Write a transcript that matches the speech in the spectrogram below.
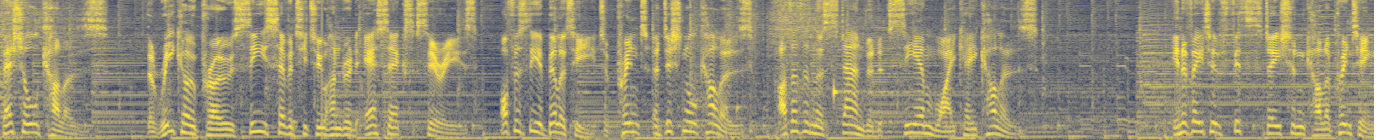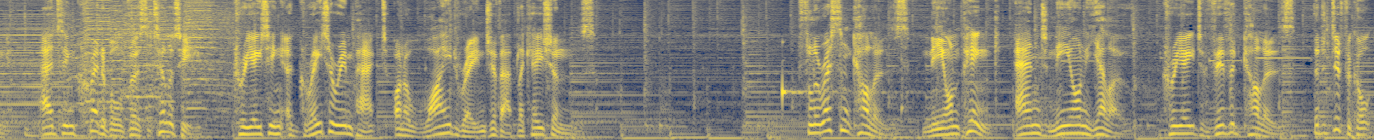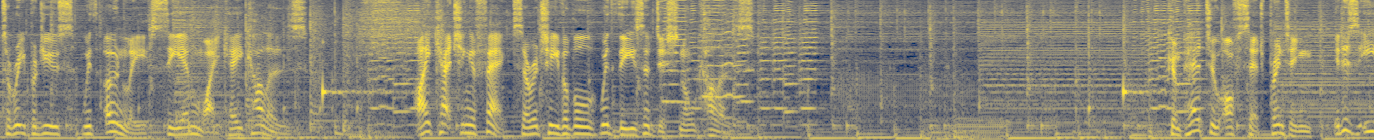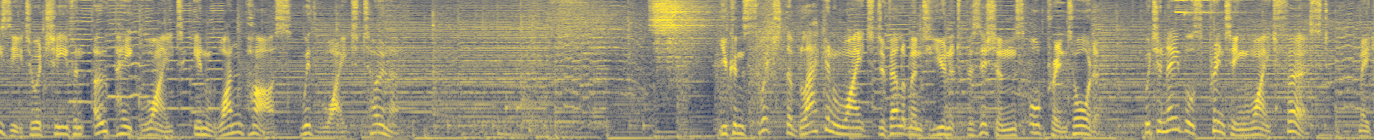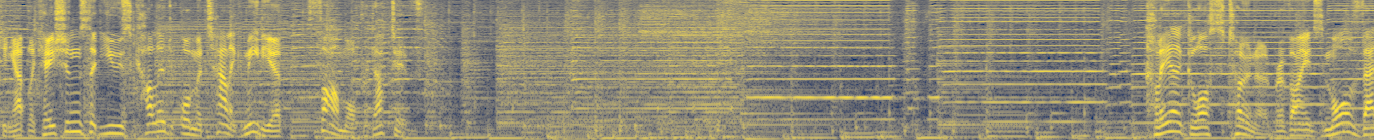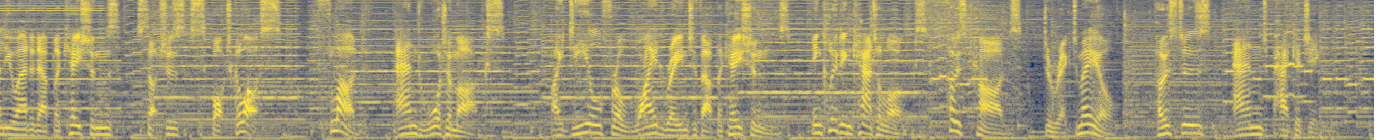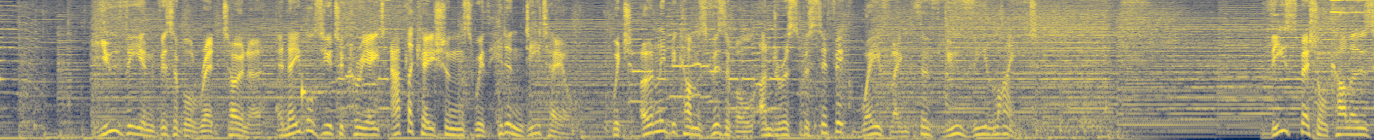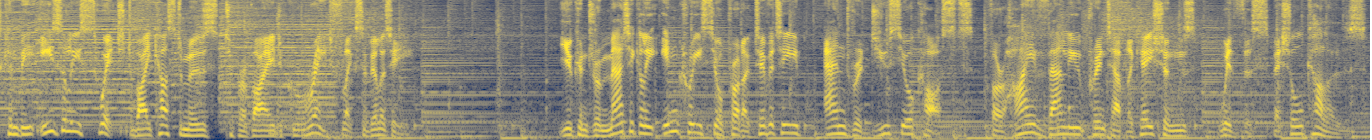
Special colours. The Ricoh Pro C7200 SX series offers the ability to print additional colours other than the standard CMYK colours. Innovative fifth station colour printing adds incredible versatility, creating a greater impact on a wide range of applications. Fluorescent colours, neon pink and neon yellow, create vivid colours that are difficult to reproduce with only CMYK colours. Eye-catching effects are achievable with these additional colours. Compared to offset printing, it is easy to achieve an opaque white in one pass with white toner. You can switch the black and white development unit positions or print order, which enables printing white first making applications that use coloured or metallic media far more productive. Clear Gloss Toner provides more value-added applications such as spot gloss, flood and watermarks. Ideal for a wide range of applications, including catalogues, postcards, direct mail, posters and packaging. UV Invisible Red Toner enables you to create applications with hidden detail, which only becomes visible under a specific wavelength of UV light. These special colours can be easily switched by customers to provide great flexibility. You can dramatically increase your productivity and reduce your costs for high-value print applications with the special colours.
